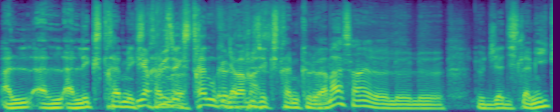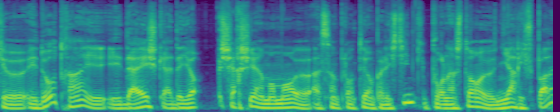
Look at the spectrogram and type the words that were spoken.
à, l'extrême extrême. Il y a plus extrême que il y a plus extrême que le Hamas, hein, le, le, le, djihad islamique euh, et d'autres, hein, et, et, Daesh qui a d'ailleurs cherché un moment euh, à s'implanter en Palestine, qui pour l'instant euh, n'y arrive pas.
